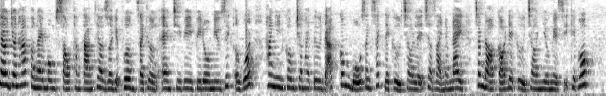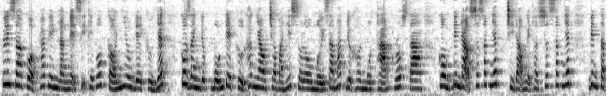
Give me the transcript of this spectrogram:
Theo Yonhap vào ngày 6 tháng 8 theo giờ địa phương, giải thưởng MTV Video Music Award 2024 đã công bố danh sách đề cử cho lễ trao giải năm nay, trong đó có đề cử cho nhiều nghệ sĩ K-pop. Lisa của Blackpink là nghệ sĩ K-pop có nhiều đề cử nhất. Cô giành được 4 đề cử khác nhau cho bản hit solo mới ra mắt được hơn một tháng Rockstar, gồm biên đạo xuất sắc nhất, chỉ đạo nghệ thuật xuất sắc nhất, biên tập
